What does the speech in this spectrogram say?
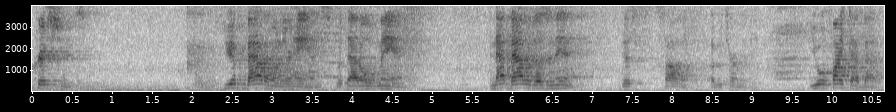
Christians, you have a battle on your hands with that old man. And that battle doesn't end this side of eternity. You will fight that battle.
